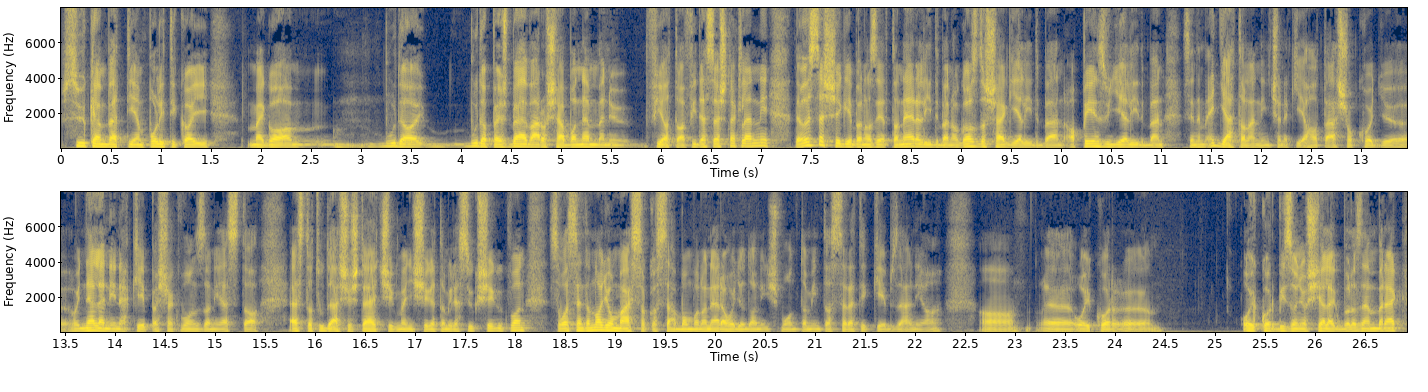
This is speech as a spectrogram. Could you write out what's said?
szűken vett ilyen politikai, meg a Buda, Budapest belvárosában nem menő fiatal fideszesnek lenni, de összességében azért a NER elitben, a gazdasági elitben, a pénzügyi elitben szerintem egyáltalán nincsenek ilyen hatások, hogy, hogy ne lennének képesek vonzani ezt a, ezt a tudás és tehetségmennyiséget, amire szükségük van. Szóval szerintem nagyon más szakaszában van a NER, ahogy a Dani is mondta, mint azt szeretik képzelni a, a, a olykor olykor bizonyos jelekből az emberek,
